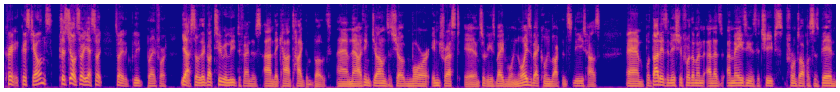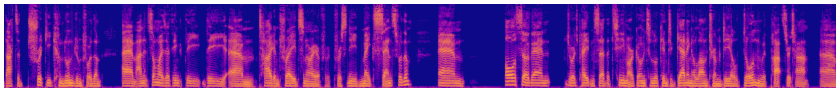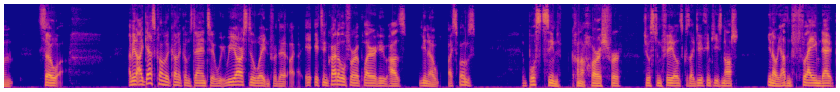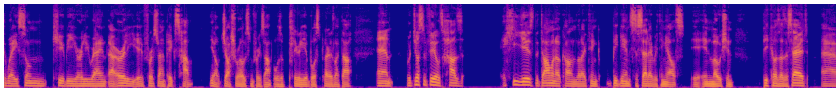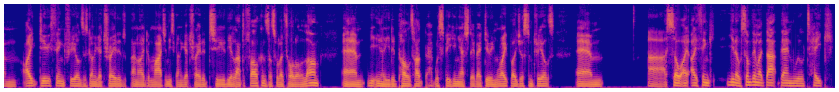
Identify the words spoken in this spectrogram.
Chris Jones. Chris Jones. Sorry, yeah, sorry, sorry. The complete brain for. Yeah, so they've got two elite defenders and they can't tag them both. Um, now I think Jones has shown more interest and certainly has made more noise about coming back than Sneed has. Um, but that is an issue for them, and, and as amazing as the Chiefs front office has been, that's a tricky conundrum for them. Um, and in some ways, I think the the um, tag and trade scenario for, for Sneed makes sense for them. Um, also, then George Paton said the team are going to look into getting a long term deal done with Pat Surtain. Um, so, I mean, I guess kind of kind of comes down to we, we are still waiting for the. It, it's incredible for a player who has, you know, I suppose, bust seemed kind of harsh for Justin Fields because I do think he's not you know, he hasn't flamed out the way some QB early round, uh, early uh, first round picks have you know, Josh Rosen, for example, was a, clearly a bust, players like that. Um, but Justin Fields has, he is the domino column that I think begins to set everything else in motion. Because as I said, um, I do think Fields is going to get traded, and I'd imagine he's going to get traded to the Atlanta Falcons. That's what I've thought all along. Um, you, you know, you did Poles had, was speaking yesterday about doing right by Justin Fields. Um, uh, so I, I think you know something like that then will take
